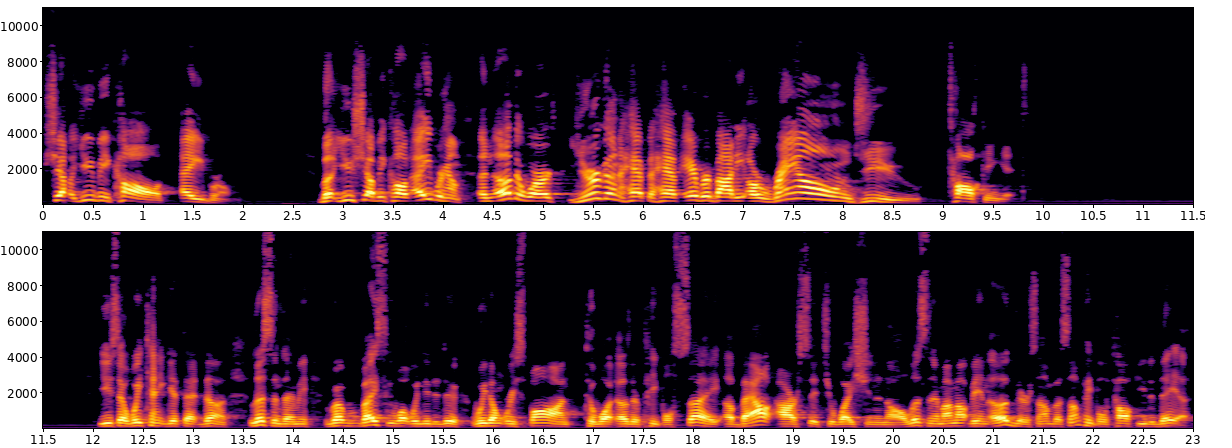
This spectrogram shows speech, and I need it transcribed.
shall you be called Abram but you shall be called Abraham. In other words, you're going to have to have everybody around you talking it. You say, we can't get that done. Listen to me. Basically what we need to do, we don't respond to what other people say about our situation and all. Listen to me, I'm not being ugly or something, but some people talk you to death.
